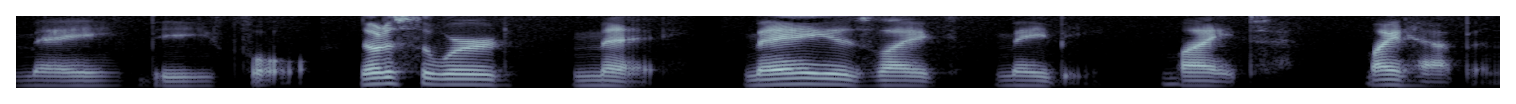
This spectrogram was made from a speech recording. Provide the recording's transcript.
may be full. Notice the word may. May is like maybe, might, might happen.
